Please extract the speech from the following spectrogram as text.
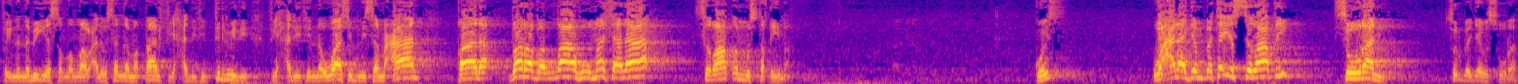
فإن النبي صلى الله عليه وسلم قال في حديث الترمذي في حديث النواس بن سمعان قال ضرب الله مثلا صراطا مستقيما. كويس؟ وعلى جنبتي الصراط سوران. سور بجاوي السوران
